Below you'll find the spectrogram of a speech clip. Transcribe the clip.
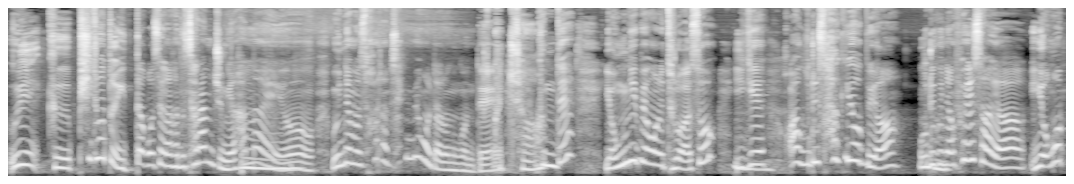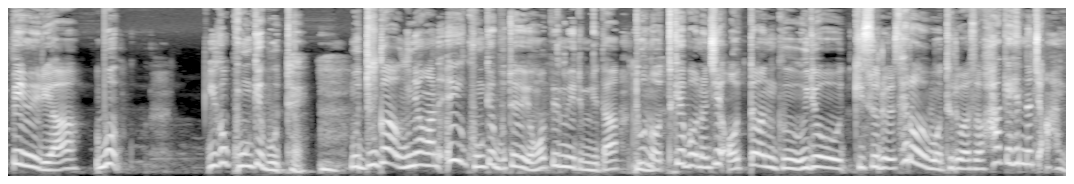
의, 그 필요도 있다고 생각하는 사람 중에 하나예요. 왜냐면 사람 생명을 다루는 건데. 음. 그쵸. 근데 영리병원에 들어와서 이게, 아, 우리 사기업이야. 우리 그냥 회사야. 이 영업 비밀이야. 뭐, 이거 공개 못해. 음. 뭐 누가 운영하는 이거 공개 못해 이거 영업 비밀입니다. 돈 음. 어떻게 버는지 어떤 그 의료 기술을 새로 뭐 들어와서 하게 했는지 아유,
